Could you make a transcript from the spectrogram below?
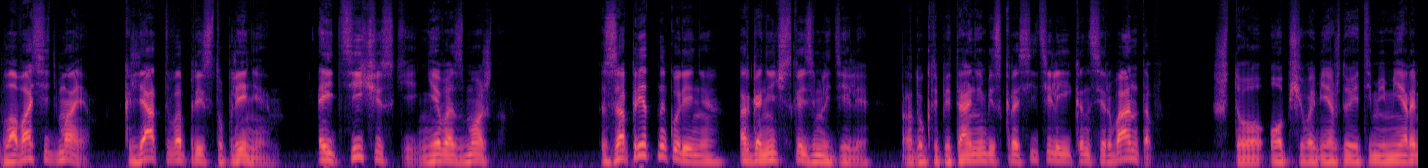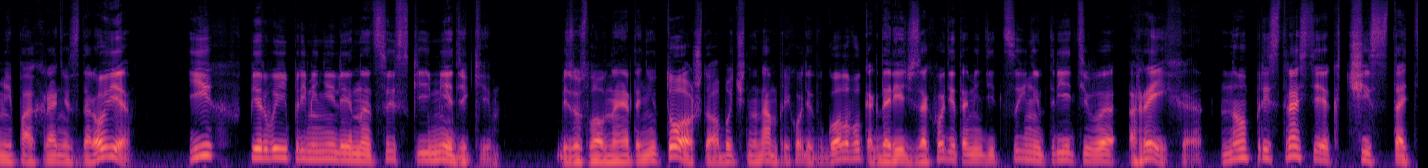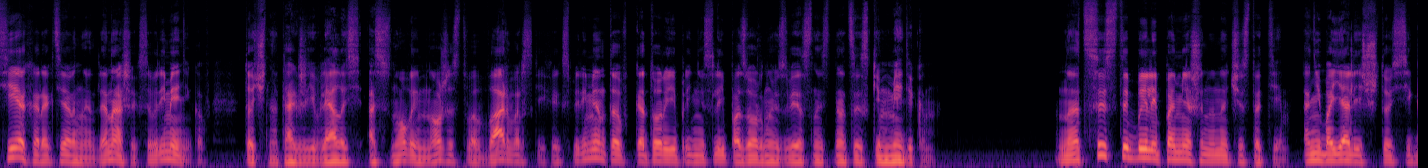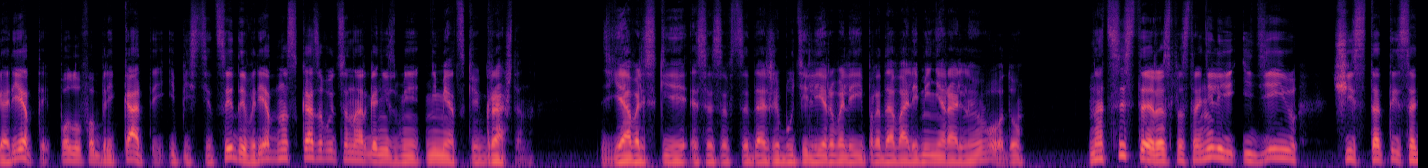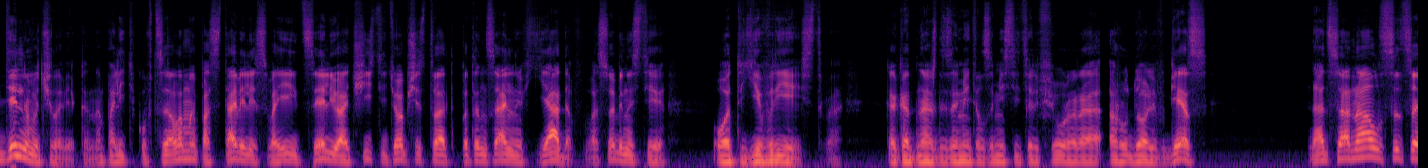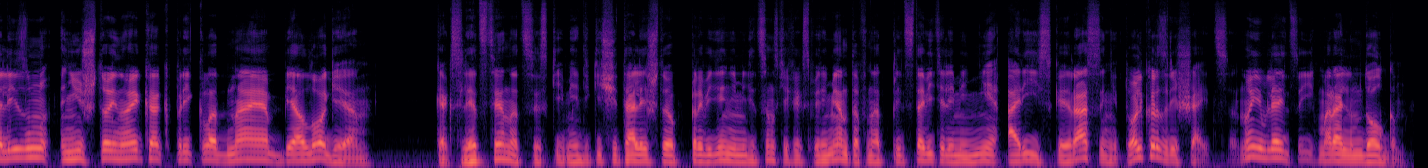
Глава 7. Клятва преступления. Этически невозможно. Запрет на курение, органическое земледелие, продукты питания без красителей и консервантов. Что общего между этими мерами по охране здоровья? Их впервые применили нацистские медики – Безусловно, это не то, что обычно нам приходит в голову, когда речь заходит о медицине Третьего Рейха, но пристрастие к чистоте, характерное для наших современников, точно так же являлось основой множества варварских экспериментов, которые принесли позорную известность нацистским медикам. Нацисты были помешаны на чистоте. Они боялись, что сигареты, полуфабрикаты и пестициды вредно сказываются на организме немецких граждан. Дьявольские эсэсовцы даже бутилировали и продавали минеральную воду. Нацисты распространили идею чистоты с отдельного человека на политику в целом и поставили своей целью очистить общество от потенциальных ядов, в особенности от еврейства. Как однажды заметил заместитель фюрера Рудольф Гесс, «Национал-социализм — не что иное, как прикладная биология». Как следствие, нацистские медики считали, что проведение медицинских экспериментов над представителями неарийской расы не только разрешается, но и является их моральным долгом.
